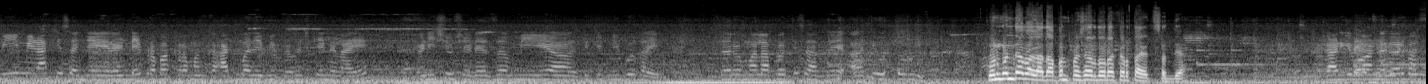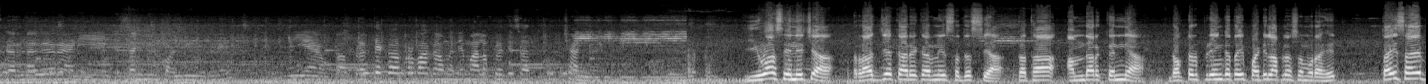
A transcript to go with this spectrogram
मी मीनाक्षी संजय एरंडे प्रभाग क्रमांक आठमध्ये मी प्रवेश केलेला आहे. आणि शिवसेनेचं मी तिकीट निघत आहे. तर मला प्रतिसाद आहे अतिउत्तम कोणकोणत्या भागात आपण प्रचार दौरा करतायत सध्या? गाडगेबाबा नगर भास्कर नगर आणि संजीव कॉलनी वगैरे. मी अ, प्रत्येक प्रभागामध्ये मला प्रतिसाद खूप छान मिळतो. युवा सेनेच्या राज्य कार्यकारिणी सदस्या तथा आमदार कन्या डॉक्टर प्रियंकाताई पाटील आपल्यासमोर आहेत. ताई साहेब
